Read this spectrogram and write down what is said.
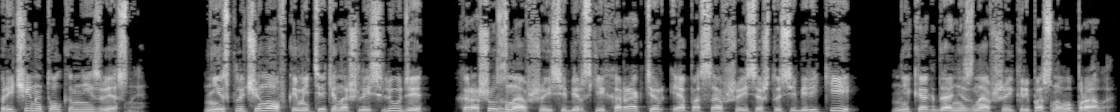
Причины толком неизвестны. Не исключено, в комитете нашлись люди, хорошо знавшие сибирский характер и опасавшиеся, что сибиряки, никогда не знавшие крепостного права,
